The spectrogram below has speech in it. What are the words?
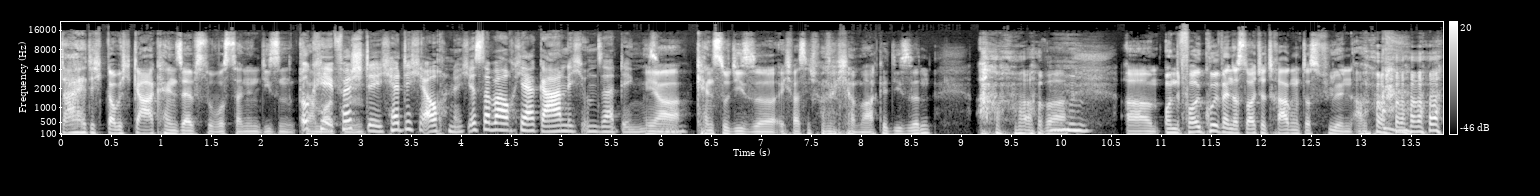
da hätte ich, glaube ich, gar kein Selbstbewusstsein in diesen Klamotten. Okay, verstehe ich. Hätte ich auch nicht. Ist aber auch ja gar nicht unser Ding. Ja, kennst du diese, ich weiß nicht von welcher Marke die sind, aber Mhm. ähm, und voll cool, wenn das Leute tragen und das fühlen, aber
